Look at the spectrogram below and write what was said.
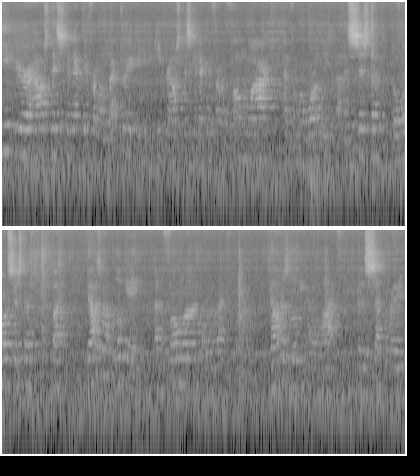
keep your house disconnected from electric, and you can keep your house disconnected from a phone wire and from a worldly uh, system, the world system. But God's not looking at a phone line or an electric line. God is looking at a life that is separated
